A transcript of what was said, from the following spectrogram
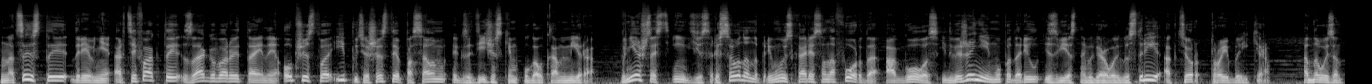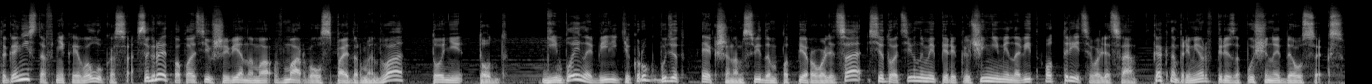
Нацисты, древние артефакты, заговоры, тайные общества и путешествия по самым экзотическим уголкам мира. Внешность Индии срисована напрямую с Харрисона Форда, а голос и движение ему подарил известный в игровой индустрии актер Трой Бейкер. Одного из антагонистов, некоего Лукаса, сыграет воплотивший Венома в Marvel Spider-Man 2 Тони Тодд. Геймплей на «Великий круг» будет экшеном с видом от первого лица, ситуативными переключениями на вид от третьего лица, как, например, в перезапущенной Deus Ex.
